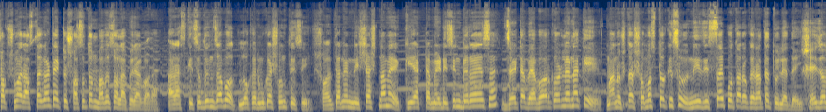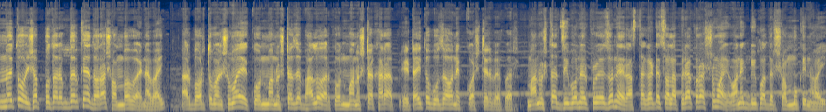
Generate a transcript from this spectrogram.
সবসময় রাস্তাঘাটে একটু সচেতন ভাবে চলাফেরা করা। আর আজ কিছুদিন যাবৎ লোকের মুখে শুনতেছি, শয়তানের নিঃশ্বাস নামে কি একটা মেডিসিন বেরোয়েছে যেটা ব্যবহার করলে নাকি মানুষ তার সমস্ত কিছু নিজ ইচ্ছায় প্রতারকের হাতে তুলে দেয়। সেই জন্যই তো ওইসব প্রতারকদেরকে ধরা সম্ভব হয় না ভাই। আর বর্তমান সময়ে কোন মানুষটা যে ভালো আর কোন মানুষটা খারাপ, এটাই তো বোঝা অনেক কষ্টের ব্যাপার। মানুষ তার জীবনের প্রয়োজনে রাস্তাঘাটে চলাফেরা করার সময় অনেক বিপদের সম্মুখীন হয়।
